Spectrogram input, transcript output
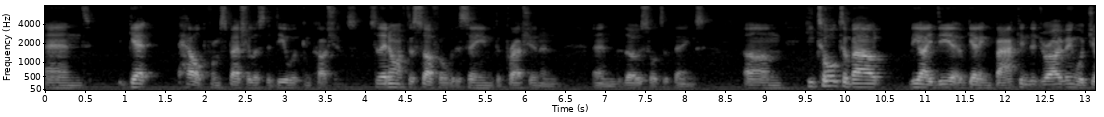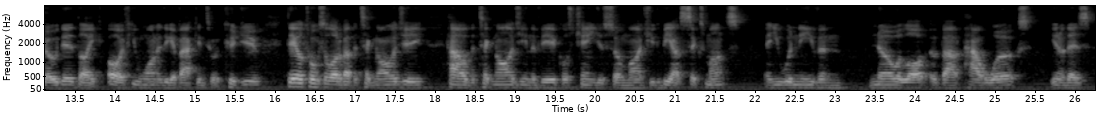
and get help from specialists to deal with concussions, so they don't have to suffer with the same depression and and those sorts of things. Um, he talked about the idea of getting back into driving, what Joe did, like, oh, if you wanted to get back into it, could you? Dale talks a lot about the technology, how the technology in the vehicles changes so much. You could be out six months and you wouldn't even know a lot about how it works. You know, there's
